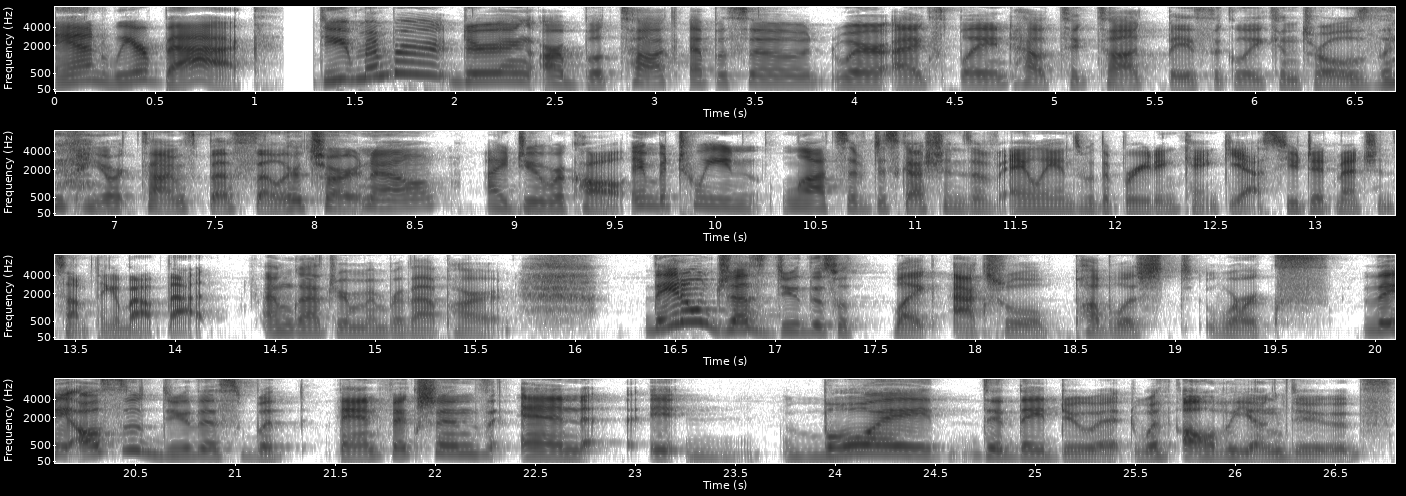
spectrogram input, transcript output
And we're back. Do you remember during our book talk episode where I explained how TikTok basically controls the New York Times bestseller chart now? I do recall. In between lots of discussions of aliens with a breeding kink, yes, you did mention something about that. I'm glad you remember that part. They don't just do this with like actual published works. They also do this with fan fictions, and it, boy, did they do it with all the young dudes.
